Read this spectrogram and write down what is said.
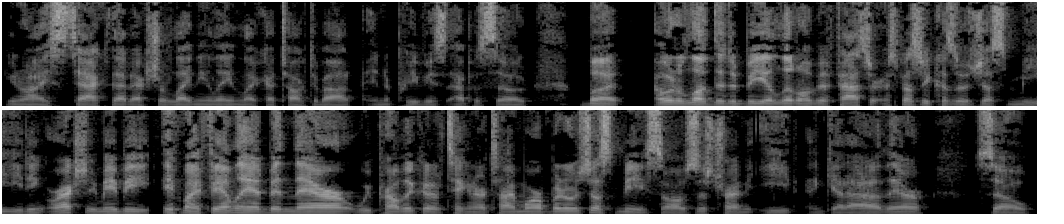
you know, I stacked that extra lightning lane like I talked about in a previous episode. But I would have loved it to be a little bit faster, especially because it was just me eating. Or actually, maybe if my family had been there, we probably could have taken our time more, but it was just me. So I was just trying to eat and get out of there. So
